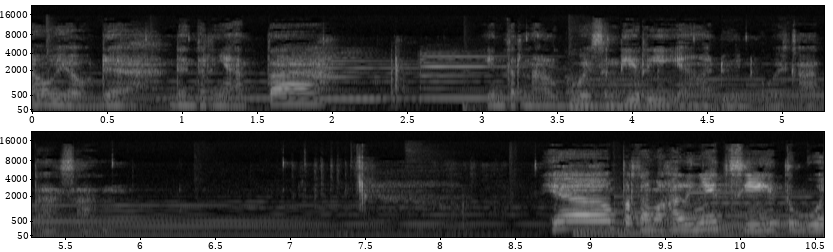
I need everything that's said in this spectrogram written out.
Oh ya udah. Dan ternyata internal gue sendiri yang ngaduin gue ke atasan. Ya pertama kalinya sih itu gue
